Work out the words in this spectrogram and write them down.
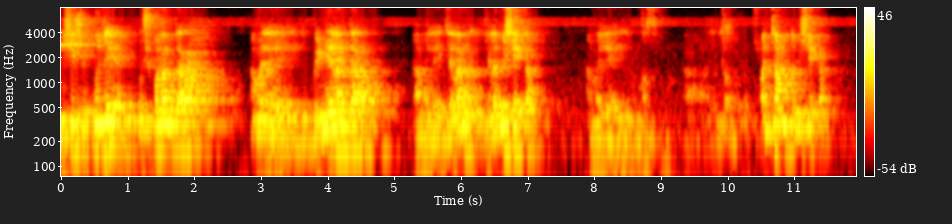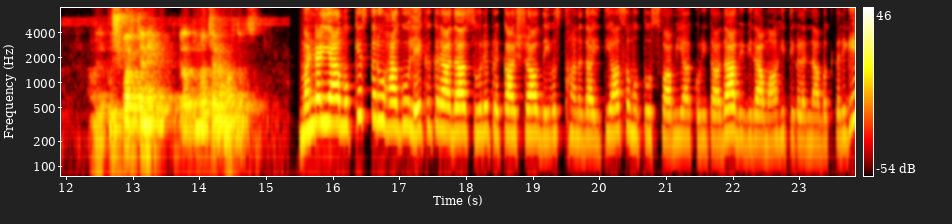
ವಿಶೇಷ ಪೂಜೆ, ಪುಷ್ಪಾಲಂಕಾರ ಆಮೇಲೆ ಇದು ಬೆಣ್ಣೆ ಅಲಂಕಾರ, ಆಮೇಲೆ ಜಲ, ಜಲಾಭಿಷೇಕ, ಆಮೇಲೆ ಮಸ್ತ್ ಪಂಚಾಮೃತ ಅಭಿಷೇಕ ಆಮೇಲೆ ಪುಷ್ಪಾರ್ಚನೆ, ಎಲ್ಲ ತುಂಬ ಚೆನ್ನಾಗಿ ಮಾಡ್ತಾರೆ ಸರ್. ಮಂಡಳಿಯ ಮುಖ್ಯಸ್ಥರು ಹಾಗೂ ಲೇಖಕರಾದ ಸೂರ್ಯಪ್ರಕಾಶ್ ರಾವ್ ದೇವಸ್ಥಾನದ ಇತಿಹಾಸ ಮತ್ತು ಸ್ವಾಮಿಯ ಕುರಿತಾದ ವಿವಿಧ ಮಾಹಿತಿಗಳನ್ನು ಭಕ್ತರಿಗೆ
